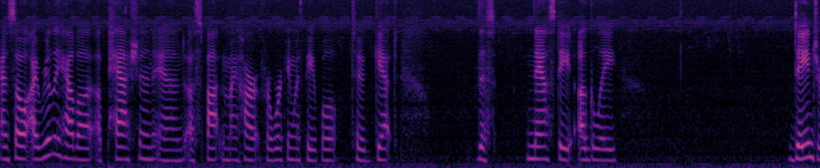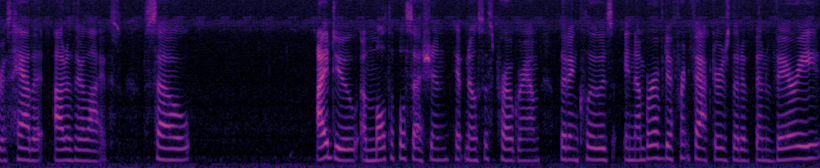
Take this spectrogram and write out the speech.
And so I really have a, a passion and a spot in my heart for working with people to get this nasty, ugly, dangerous habit out of their lives. So I do a multiple session hypnosis program that includes a number of different factors that have been very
